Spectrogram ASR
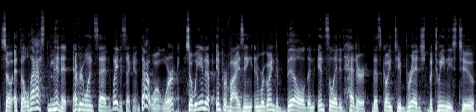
So at the last minute, everyone said, wait a second, that won't work. So we ended up improvising and we're going to build an insulated header that's going to bridge between these two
